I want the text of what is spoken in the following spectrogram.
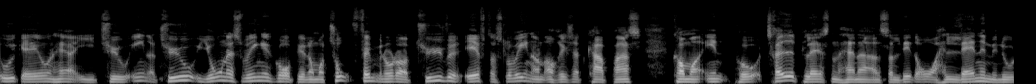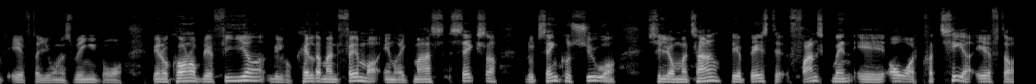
udgaven her i 2021. Jonas Vingegaard bliver nummer 2, 5 minutter og 20 efter sloveneren, og Richard Carapaz kommer ind på tredjepladsen. Han er altså lidt over halvandet minut efter Jonas Vingegaard. Ben O'Connor bliver 4, Vilko Kelderman 5, Enrik Mars 6, Lutsenko 7, Gilles Martin bliver bedste franskmænd øh, over et kvarter efter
